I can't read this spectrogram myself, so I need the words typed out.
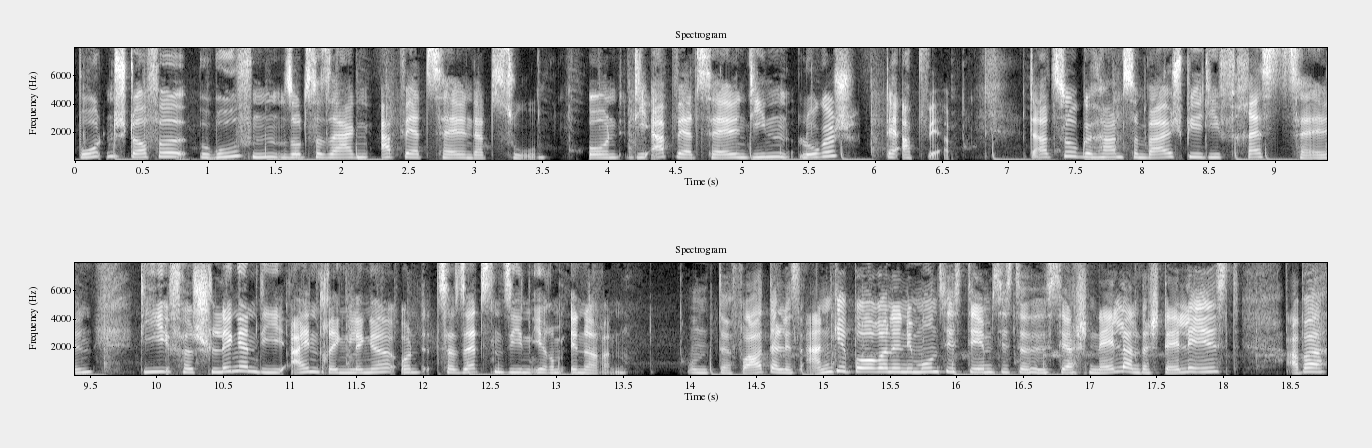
Botenstoffe rufen sozusagen Abwehrzellen dazu. Und die Abwehrzellen dienen logisch der Abwehr. Dazu gehören zum Beispiel die Fresszellen, die verschlingen die Eindringlinge und zersetzen sie in ihrem Inneren. Und der Vorteil des angeborenen Immunsystems ist, dass es sehr schnell an der Stelle ist, aber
